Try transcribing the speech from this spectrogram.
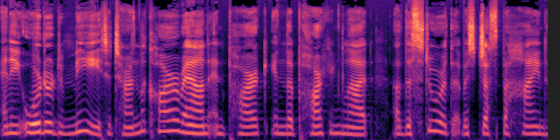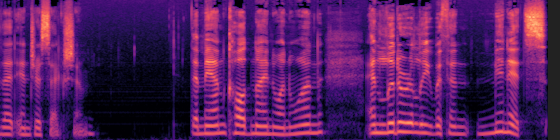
And he ordered me to turn the car around and park in the parking lot of the store that was just behind that intersection. The man called 911, and literally within minutes,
